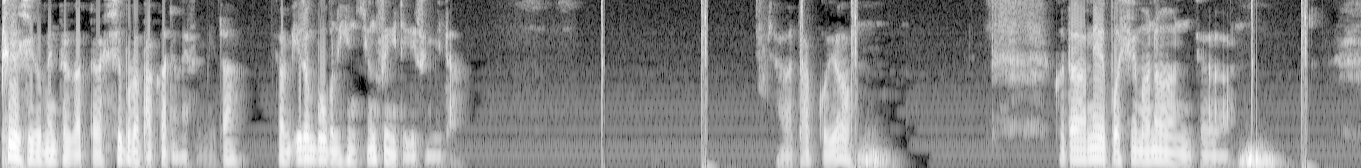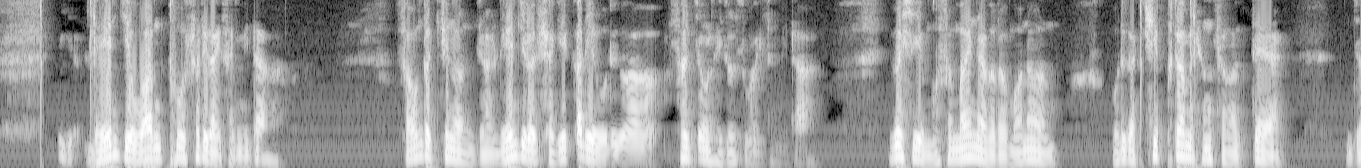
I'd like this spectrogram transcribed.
필 시그멘트를 갖다가 10으로 바꿔주겠습니다. 그럼 이런 부분이 형- 형성이 되겠습니다. 자, 닫고요. 그 다음에 보시면은, 저, 이 렌즈 1, 2, 3가 있습니다. 사운드 키는 렌즈를 3개까지 우리가 설정을 해줄 수가 있습니다. 이것이 무슨 말이냐 그러면은, 우리가 키 프레임 형성할 때, 이제,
